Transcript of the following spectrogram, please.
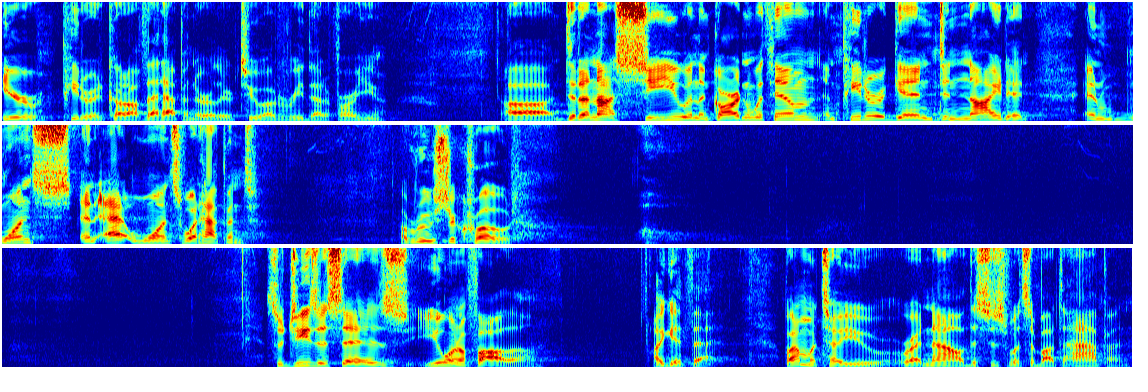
ear Peter had cut off, that happened earlier too. I would read that if I were you. Uh, did I not see you in the garden with him? And Peter again denied it and once and at once what happened? A rooster crowed. Whoa. So Jesus says, You want to follow. I get that. But I'm going to tell you right now, this is what's about to happen.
